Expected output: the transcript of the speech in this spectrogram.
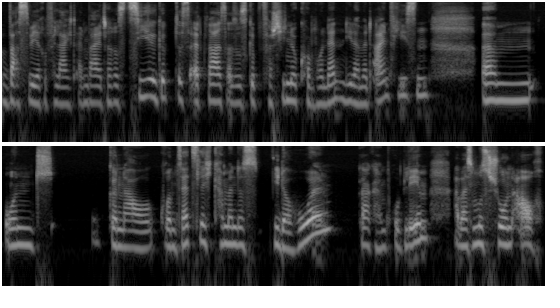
was wäre vielleicht ein weiteres Ziel? Gibt es etwas? Also es gibt verschiedene Komponenten, die damit einfließen. Ähm, und genau, grundsätzlich kann man das wiederholen, gar kein Problem. Aber es muss schon auch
